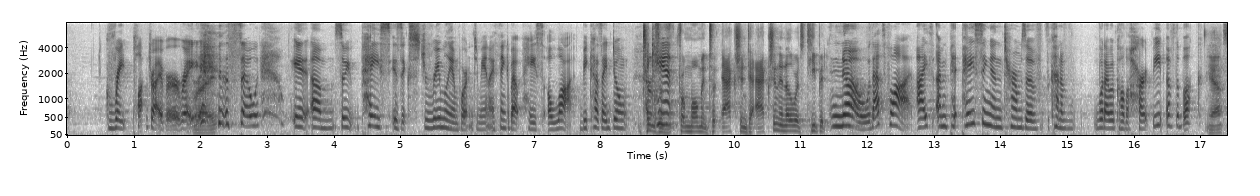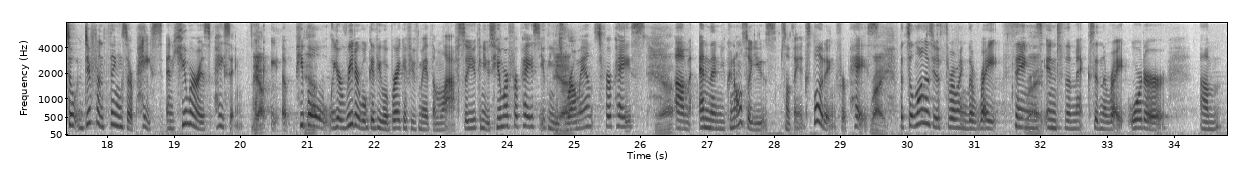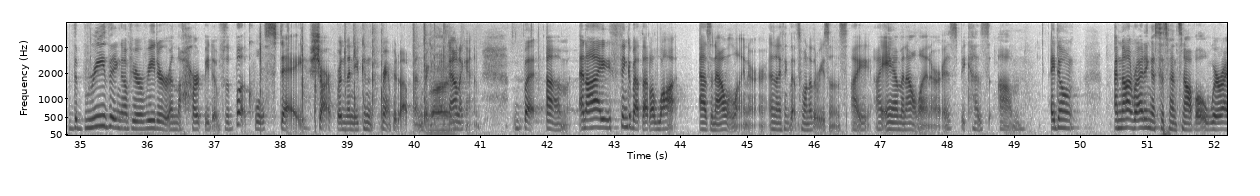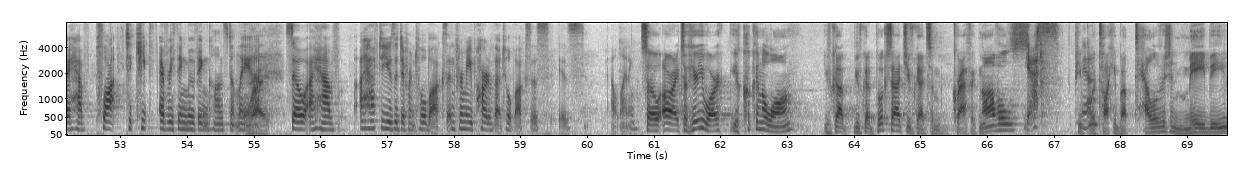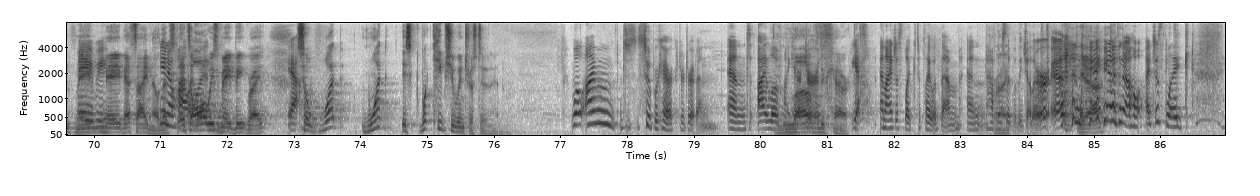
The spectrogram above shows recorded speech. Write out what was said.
great plot driver, right? Right. so, it, um, so pace is extremely important to me, and I think about pace a lot because I don't. In terms I can't. of from moment to action to action. In other words, keep it. No, that's plot. I, I'm p- pacing in terms of kind of what I would call the heartbeat of the book. Yeah. So different things are pace, and humor is pacing. Like, Yep. uh, people, your reader will give you a break if you've made them laugh. So you can use humor for pace. You can use Yeah. romance for pace. Yeah. Um, and then you can also use something exploding for pace. Right. But so long as you're throwing the right things Right. into the mix in the right order. Um, the breathing of your reader and the heartbeat of the book will stay sharp, and then you can ramp it up and bring it Right. back down again. But um, and I think about that a lot as an outliner, and I think that's one of the reasons I, I am an outliner is because um, I don't. I'm not writing a suspense novel where I have plot to keep everything moving constantly. Right. So I have I have to use a different toolbox, and for me, part of that toolbox is is outlining. So all right. So here you are. You're cooking along. You've got you've got books out. You've got some graphic novels. Yes. People Yeah. are talking about television, maybe, maybe, Maybe. maybe. That's I know. You That's know it's Hollywood. always maybe, right? Yeah. So what what is what keeps you interested in it? Well, I'm super character driven, and I love my love the characters. characters. Yeah, and I just like to play with them and have them Right. sleep with each other. And, Yeah. you know, I just like,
